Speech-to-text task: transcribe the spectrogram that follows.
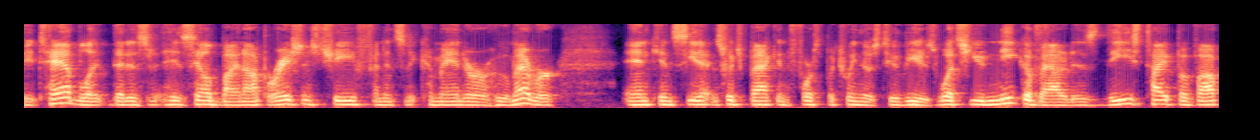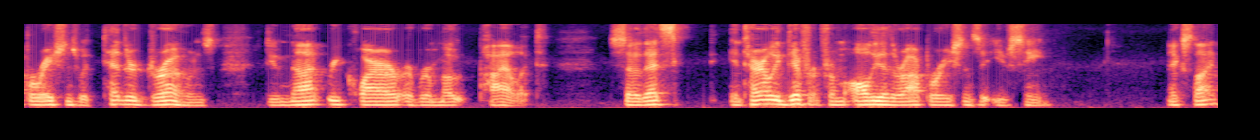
a tablet that is, is held by an operations chief, an incident commander, or whomever, and can see that and switch back and forth between those two views. What's unique about it is these type of operations with tethered drones do not require a remote pilot. So that's entirely different from all the other operations that you've seen. Next slide.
